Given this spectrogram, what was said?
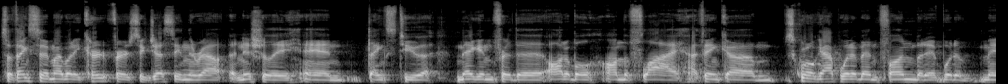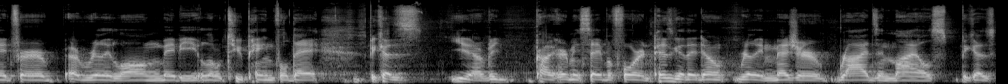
so, thanks to my buddy Kurt for suggesting the route initially, and thanks to uh, Megan for the audible on the fly. I think um, Squirrel Gap would have been fun, but it would have made for a really long, maybe a little too painful day because you know, you probably heard me say before in Pisgah, they don't really measure rides in miles because,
